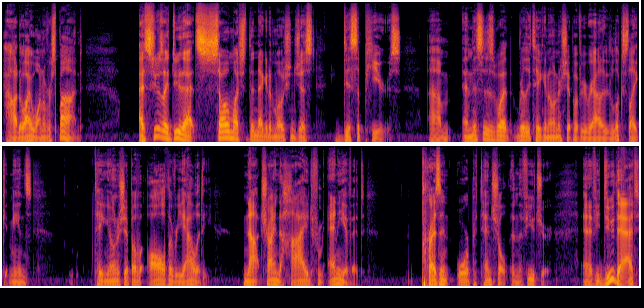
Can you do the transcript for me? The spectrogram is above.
How do I want to respond? As soon as I do that, so much of the negative emotion just disappears. Um, and this is what really taking ownership of your reality looks like. It means taking ownership of all the reality, not trying to hide from any of it, present or potential in the future. And if you do that,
